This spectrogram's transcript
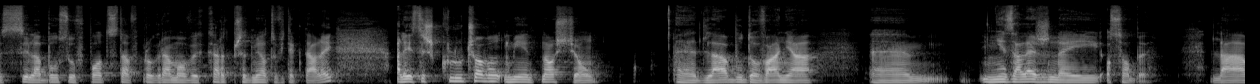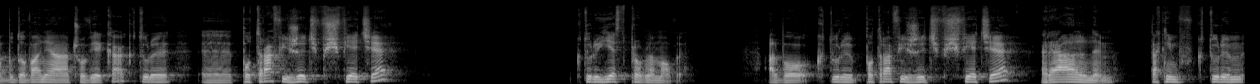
z sylabusów, podstaw programowych, kart przedmiotów itd., ale jest też kluczową umiejętnością e, dla budowania e, niezależnej osoby, dla budowania człowieka, który e, potrafi żyć w świecie, który jest problemowy, albo który potrafi żyć w świecie realnym, takim, w którym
